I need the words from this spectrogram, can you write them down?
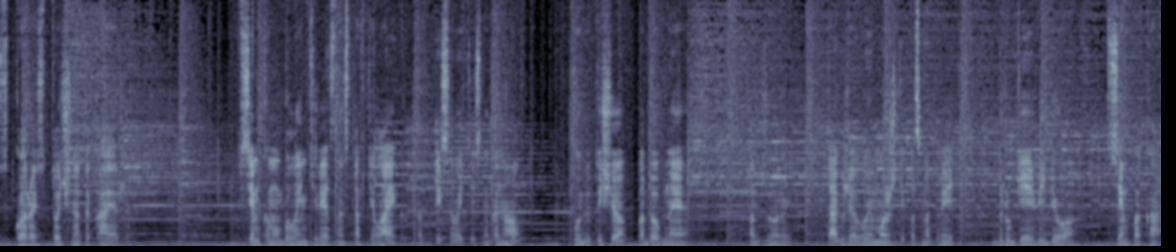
Скорость точно такая же. Всем, кому было интересно, ставьте лайк, подписывайтесь на канал. Будут еще подобные обзоры. Также вы можете посмотреть другие видео. Всем пока!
